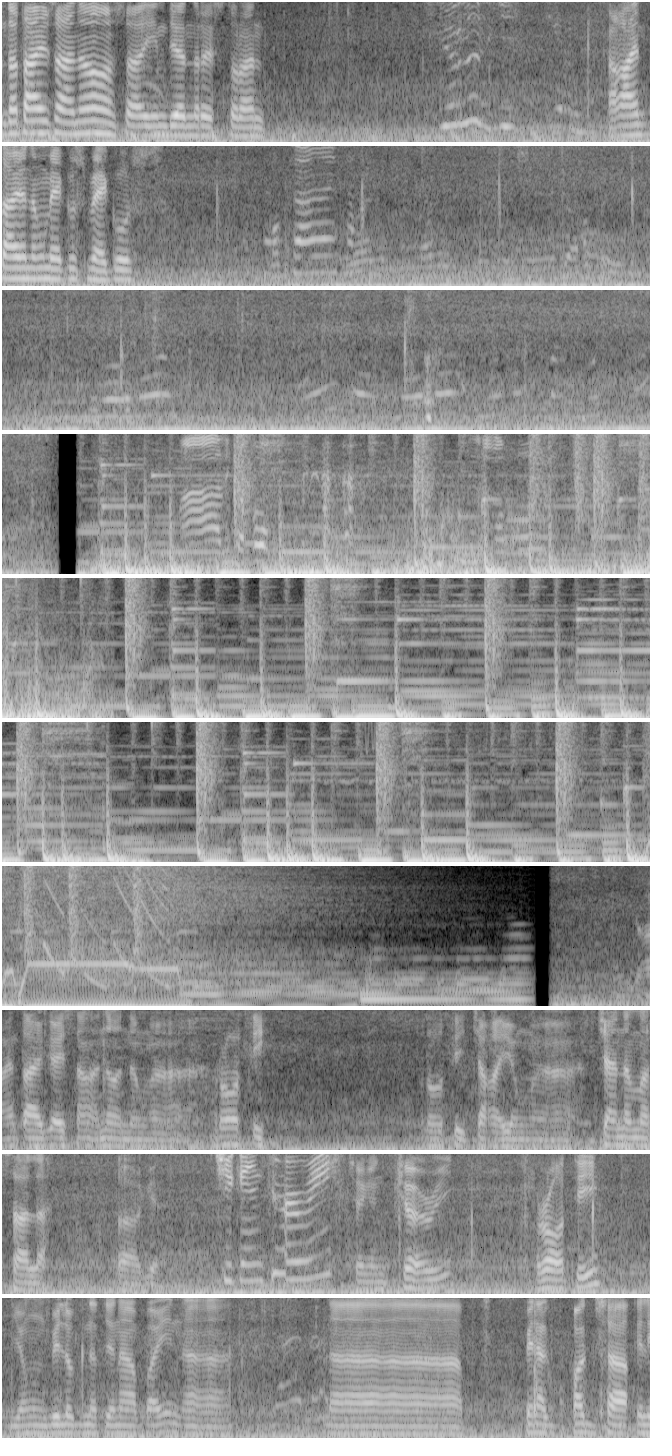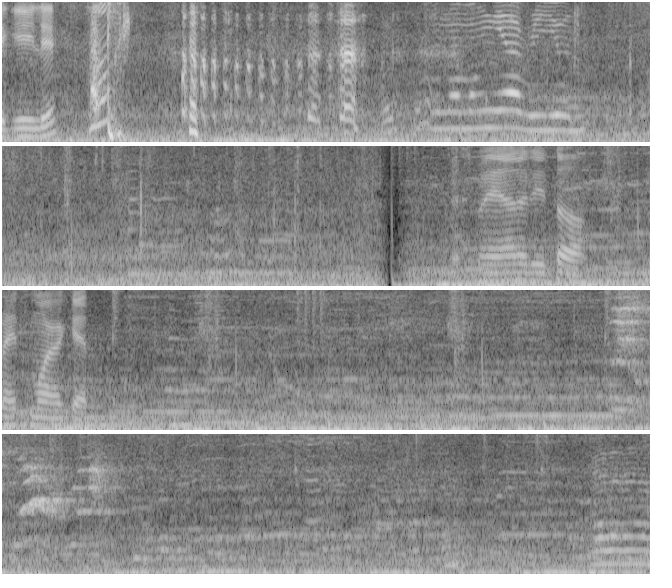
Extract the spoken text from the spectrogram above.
Punta tayo sa ano, sa Indian restaurant. Kakain tayo ng mekus-mekus. Magsana sa tayo guys ng ano ng ah, roti. Roti tsaka yung uh, chana masala. Tawag yan. chicken curry. chicken curry, roti, yung bilog na tinapay na na pinagpag sa kilikili. Huh? Saan na mangyari yun? Tapos may ano dito, night market. Better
